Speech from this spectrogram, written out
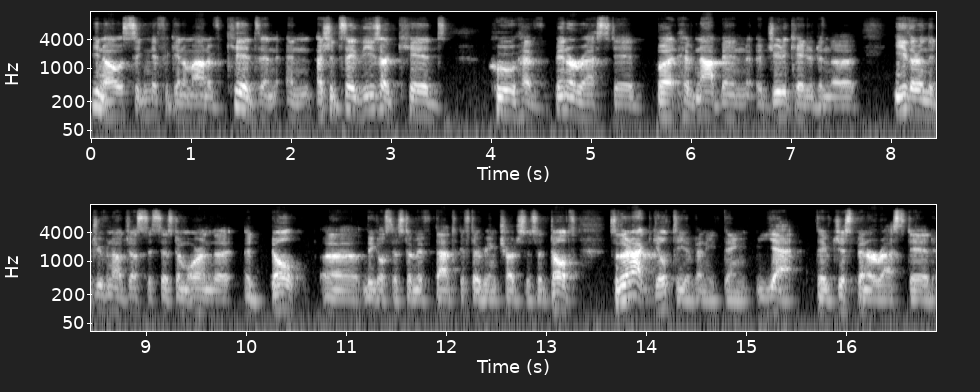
you know, significant amount of kids, and and I should say these are kids who have been arrested but have not been adjudicated in the either in the juvenile justice system or in the adult uh, legal system if that if they're being charged as adults. So they're not guilty of anything yet. They've just been arrested.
